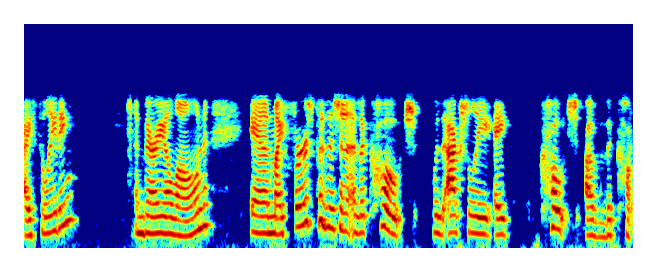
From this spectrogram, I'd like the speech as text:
isolating and very alone. And my first position as a coach was actually a coach of the coach.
